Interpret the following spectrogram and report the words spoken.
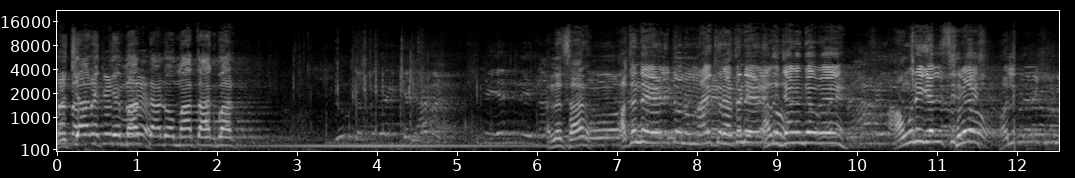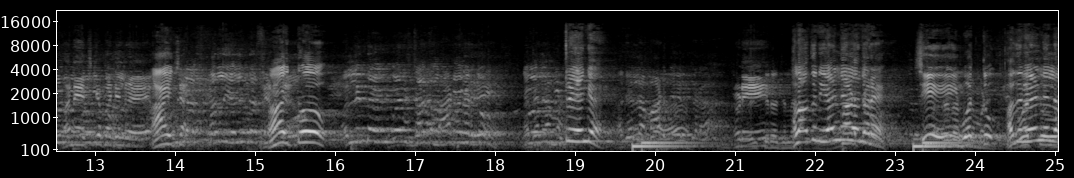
ಪ್ರಚಾರಕ್ಕೆ. ಮಾತನಾಡುವ ಮಾತಾಗಬಾರ್ದು. ಅಲ್ಲ ಸರ್ ಅದನ್ನೇ ಹೇಳಿದ್ದು ನಮ್ಮ ನಾಯಕರು ಅದನ್ನೇ ಅದು ಹೇಳಿದ್ದು ಅವ್ರೆ? ಅವನಿಗೆ ಎಲ್ಲಿ? ಸುರೇಶ್. ಅಲ್ಲಿ ಆಯ್ತು. ಹೆಂಗೆ? ನೋಡಿ. ಅಲ್ಲ ಅದನ್ನ ಹೇಳಿ. ಸಿ ಇವತ್ತು ಅದನ್ನ ಹೇಳಲಿಲ್ಲ.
